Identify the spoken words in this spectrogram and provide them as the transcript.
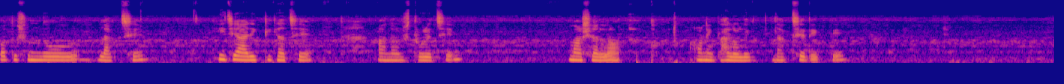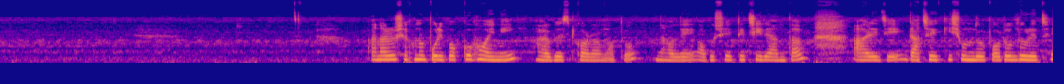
কত সুন্দর লাগছে। এই যে আরেকটি গাছে আনারস ধরেছে। মাশাল্লাহ অনেক ভালো লেগ- লাগছে দেখতে। আনারস এখনও পরিপক্ক হয়নি হারভেস্ট করার মতো। না হলে অবশ্যই একটি চিড়ে আনতাম। আর এই যে গাছে কি সুন্দর পটল ধরেছে,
